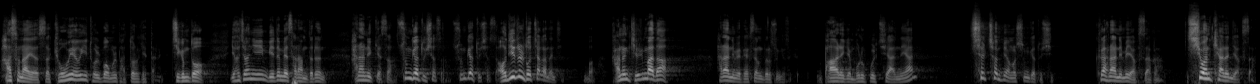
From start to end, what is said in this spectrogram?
하선하여서 교회의 돌봄을 받도록 했다는 거예요. 지금도 여전히 믿음의 사람들은 하나님께서 숨겨두셔서 숨겨두셔서 어디를 도착하는지 뭐 가는 길마다 하나님의 백성들을 숨겨서 바알에게 무릎 꿇지 아니한 7천 명을 숨겨두신 그 하나님의 역사가 시원케 하는 역사가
